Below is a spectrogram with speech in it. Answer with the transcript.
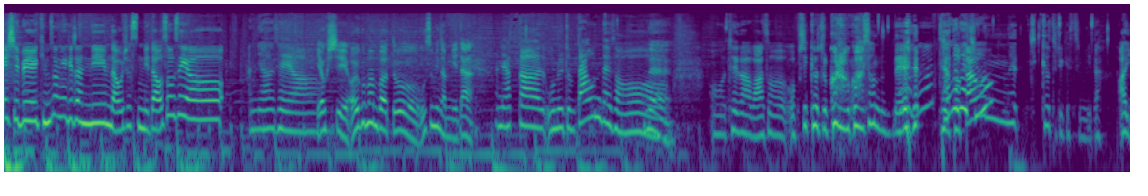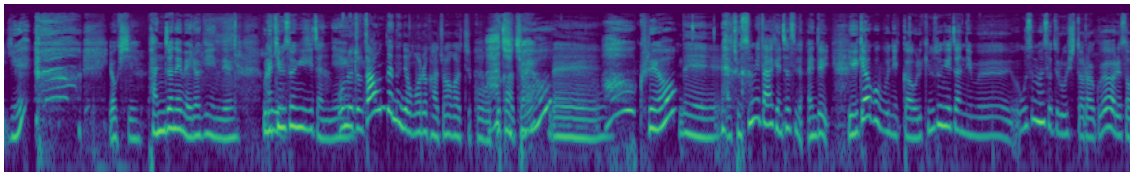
씨네21 김송희 기자님 나오셨습니다. 어서 오세요. 안녕하세요. 역시 얼굴만 봐도 웃음이 납니다. 아니 아까 오늘 좀 다운돼서 네. 어, 제가 와서 up 시켜줄 거라고 하셨는데 제가 더 다운 시켜드리겠습니다. 아 예? 역시 반전의 매력이 있는 우리 아니, 김송희 기자님. 오늘 좀 다운되는 영화를 가져와가지고 아, 어떡하죠? 진짜요? 네. 아우 그래요? 네. 아, 좋습니다. 괜찮습니다. 아, 근데 얘기하고 보니까 우리 김송희 기자님은 웃으면서 들어오시더라고요. 그래서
